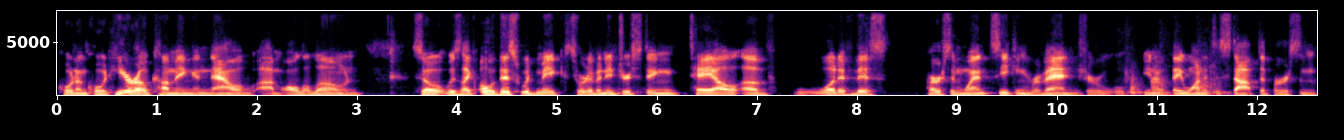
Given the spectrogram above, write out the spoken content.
quote unquote hero coming, and now I'm all alone. So it was like, oh, this would make sort of an interesting tale of what if this person went seeking revenge, or you know, if they wanted to stop the person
